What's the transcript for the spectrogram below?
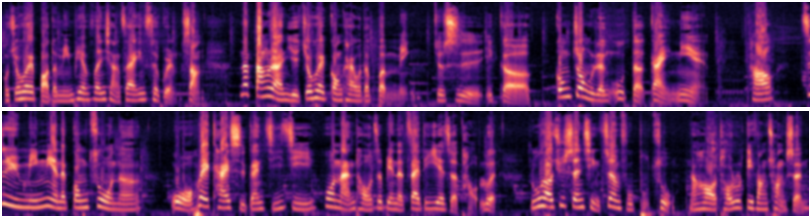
我就会把我的名片分享在 Instagram 上。那当然也就会公开我的本名，就是一个公众人物的概念。好，至于明年的工作呢？我会开始跟吉吉或南投这边的在地业者讨论，如何去申请政府补助，然后投入地方创生。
